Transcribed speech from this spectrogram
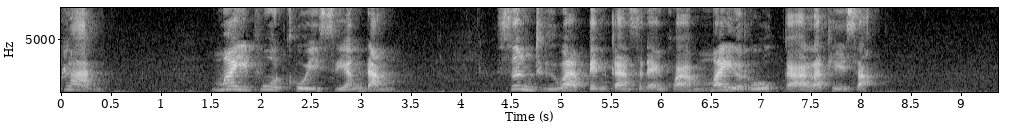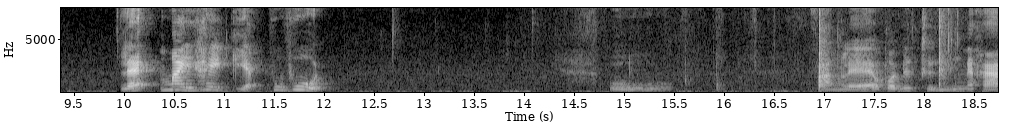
พล่าน ไม่พูดคุยเสียงดัง ซึ่งถือว่าเป็นการแสดงความไม่รู้กาลเทศะ และไม่ให้เกียรติผู้พูด โอ้ฟังแล้วก็นึกถึงนะคะ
